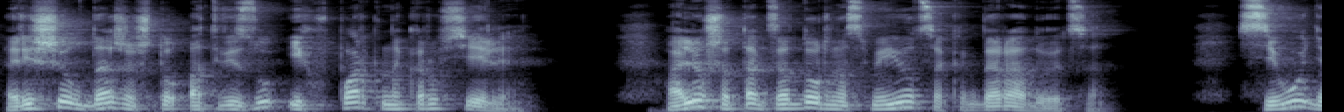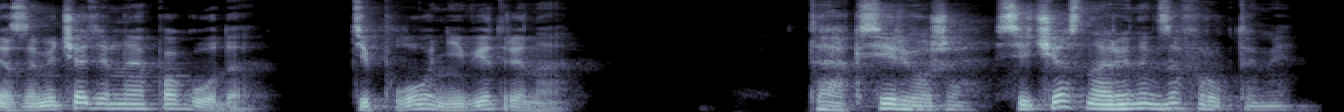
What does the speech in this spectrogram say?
Решил даже, что отвезу их в парк на карусели. Алёша так задорно смеется, когда радуется. Сегодня замечательная погода. Тепло, не ветрено. «Так, Сережа, сейчас на рынок за фруктами»,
